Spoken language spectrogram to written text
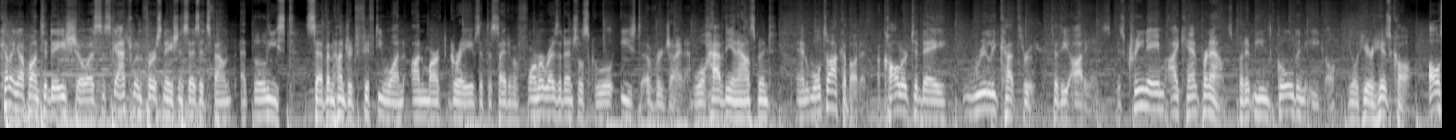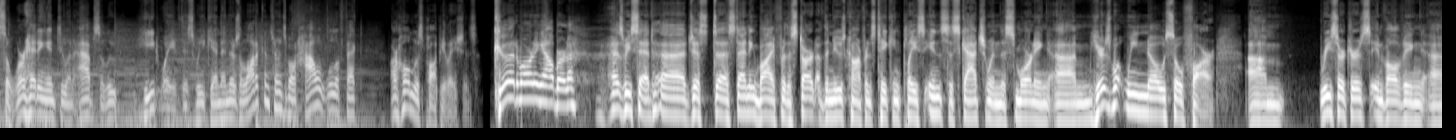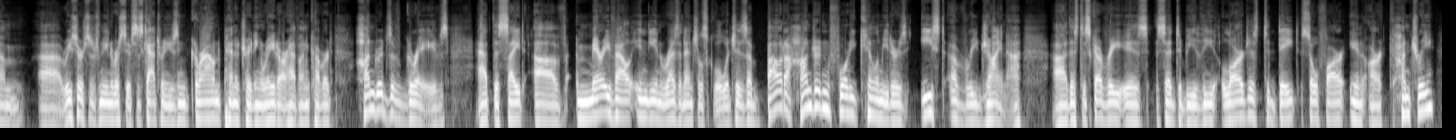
Coming up on today's show, a Saskatchewan First Nation says it's found at least 751 unmarked graves at the site of a former residential school east of Regina. We'll have the announcement and we'll talk about it. A caller today really cut through to the audience. His Cree name I can't pronounce, but it means golden eagle. You'll hear his call. Also, we're heading into an absolute heat wave this weekend, and there's a lot of concerns about how it will affect our homeless populations. Good morning, Alberta. As we said, uh, just uh, standing by for the start of the news conference taking place in Saskatchewan this morning. Um, here's what we know so far. Um, researchers involving um, uh, researchers from the University of Saskatchewan using ground penetrating radar have uncovered hundreds of graves at the site of Marieval Indian Residential School, which is about 140 kilometers east of Regina. Uh, this discovery is said to be the largest to date so far in our country,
